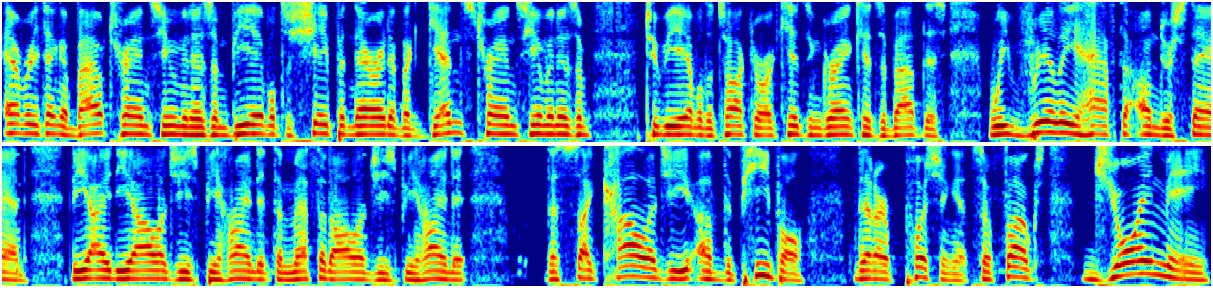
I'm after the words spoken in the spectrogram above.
everything about transhumanism, be able to shape a narrative against transhumanism, to be able to talk to our kids and grandkids about this. We really have to understand the ideologies behind it, the methodologies behind it. The psychology of the people that are pushing it. So, folks, join me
